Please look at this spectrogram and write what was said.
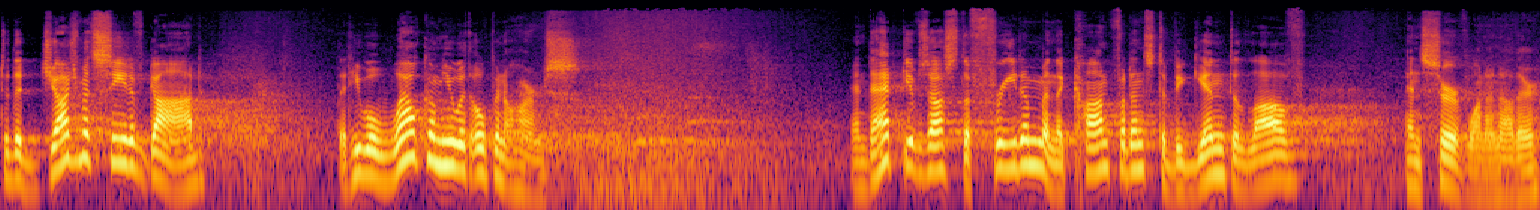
to the judgment seat of God that He will welcome you with open arms. And that gives us the freedom and the confidence to begin to love and serve one another.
